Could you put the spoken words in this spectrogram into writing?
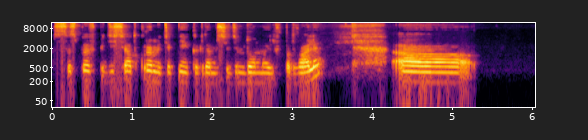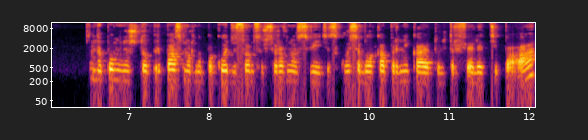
с SPF 50, кроме тех дней, когда мы сидим дома или в подвале. А, напомню, что при пасмурной погоде солнце все равно светит, сквозь облака проникает ультрафиолет типа А,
